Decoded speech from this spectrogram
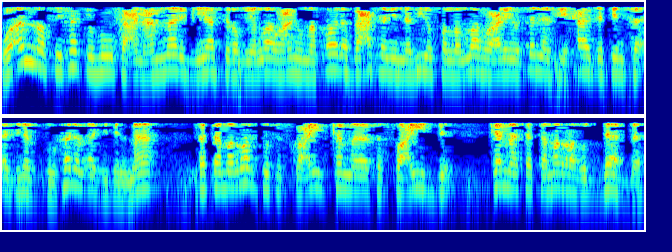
وأما صفته فعن عمار بن ياسر رضي الله عنهما قال بعثني النبي صلى الله عليه وسلم في حاجة فأجنبت فلم أجد الماء فتمرغت في الصعيد كما في الصعيد كما تتمرغ الدابة.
